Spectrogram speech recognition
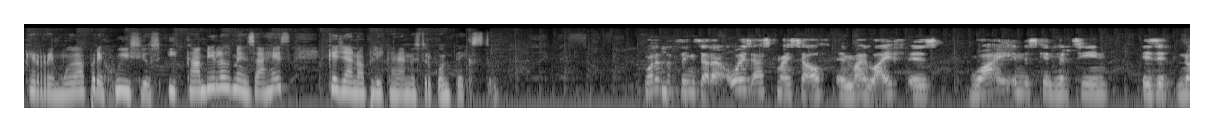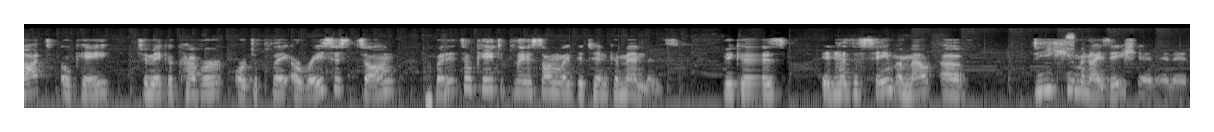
que remueva prejuicios y cambie los mensajes que ya no aplican a nuestro contexto. One of the things that I always ask myself in my life is why in the skinhead scene is it not okay to make a cover or to play a racist song, but it's okay to play a song like the Ten Commandments because it has the same amount of dehumanization in it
